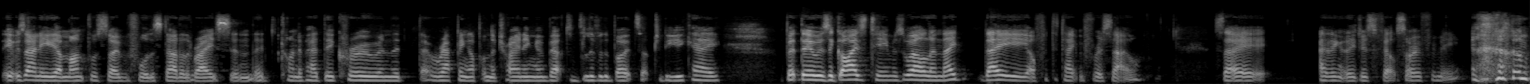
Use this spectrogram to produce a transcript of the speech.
it was only a month or so before the start of the race, and they'd kind of had their crew and they were wrapping up on the training and about to deliver the boats up to the UK. But there was a guys' team as well, and they they offered to take me for a sail. So I think they just felt sorry for me.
